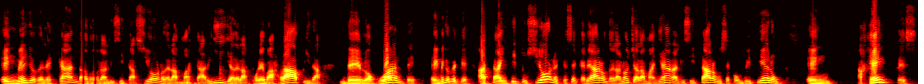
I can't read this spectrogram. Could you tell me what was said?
en medio del escándalo, de la licitación, de las mascarillas, de las pruebas rápidas, de los guantes, en medio de que hasta instituciones que se crearon de la noche a la mañana licitaron y se convirtieron en agentes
